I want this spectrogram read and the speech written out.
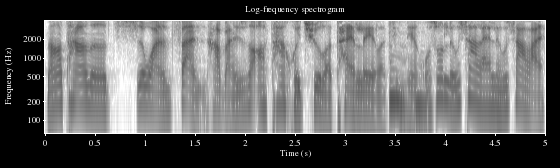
然后他呢吃完饭，他本来就说哦，他回去了，太累了。今天、嗯、我说留下来，留下来，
